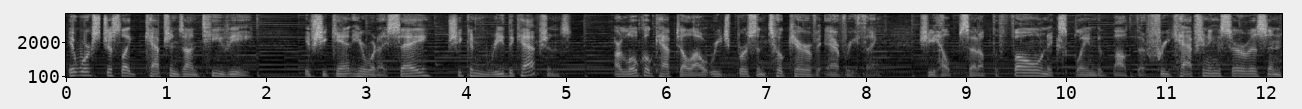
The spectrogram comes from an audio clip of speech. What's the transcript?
It works just like captions on TV. If she can't hear what I say, she can read the captions. Our local CapTel outreach person took care of everything. She helped set up the phone, explained about the free captioning service, and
